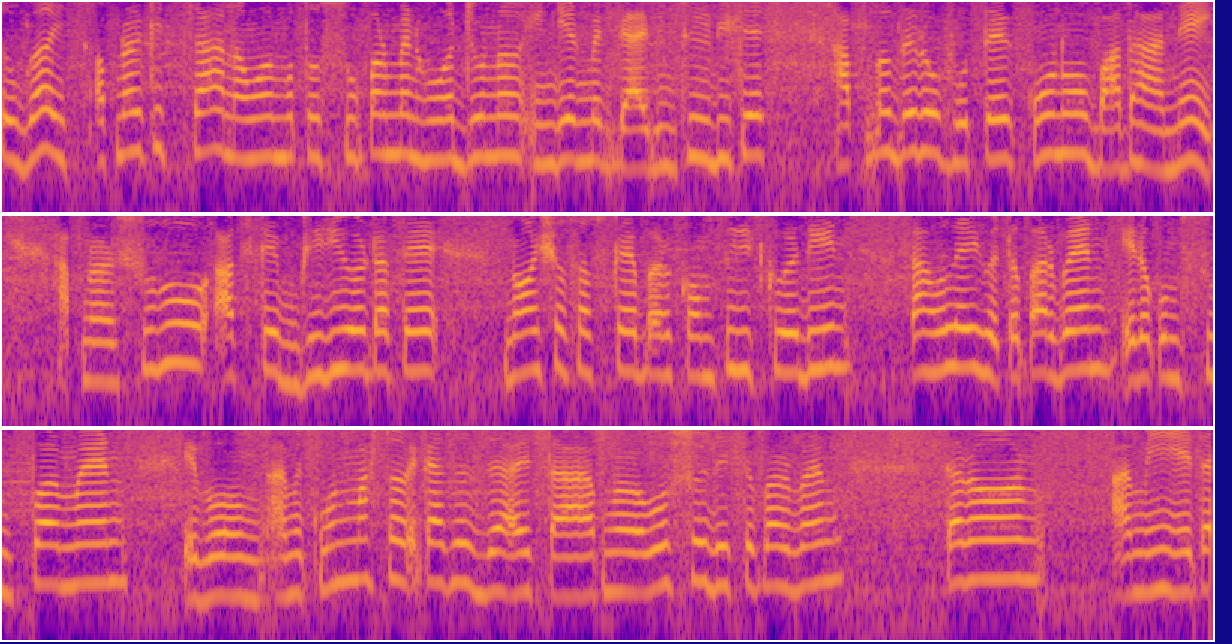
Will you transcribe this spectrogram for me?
তো গাইস আপনারা কি চান আমার মতো সুপারম্যান হওয়ার জন্য ইন্ডিয়ান মেক ড্রাইভিং থ্রিডিতে আপনাদেরও হতে কোনো বাধা নেই। আপনারা শুধু আজকের ভিডিওটাতে নয়শো সাবস্ক্রাইবার কমপ্লিট করে দিন, তাহলেই হতে পারবেন এরকম সুপারম্যান এবং আমি কোন মাস্টারের কাছে যাই তা আপনারা অবশ্যই দেখতে পারবেন। কারণ আমি এটা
